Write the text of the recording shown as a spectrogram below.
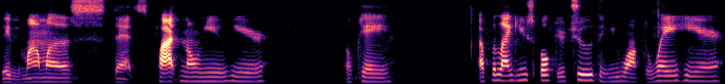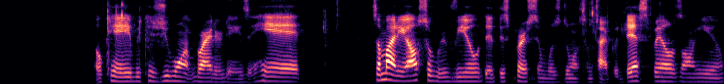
baby mamas that's plotting on you here. Okay. I feel like you spoke your truth and you walked away here. Okay, because you want brighter days ahead. Somebody also revealed that this person was doing some type of death spells on you.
